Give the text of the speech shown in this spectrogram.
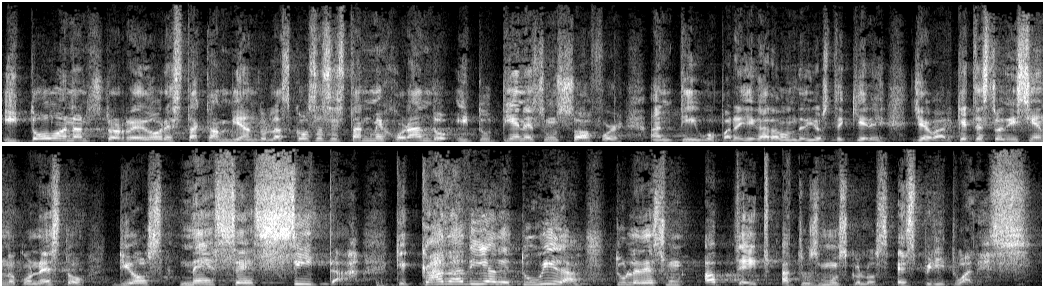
Y todo a nuestro alrededor está cambiando. Las cosas están mejorando y tú tienes un software antiguo para llegar a donde Dios te quiere llevar. ¿Qué te estoy diciendo con esto? Dios necesita que cada día de tu vida tú le des un update a tus músculos espirituales.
